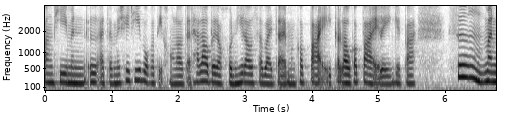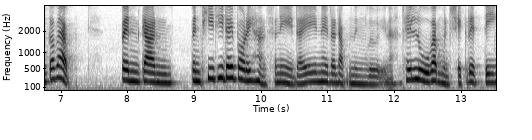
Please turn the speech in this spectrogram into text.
บางทีมันเอออาจจะไม่ใช่ที่ปกติของเรา แต่ถ้าเราไปกับคนที่เราสบายใจมันก็ไปเราก็ไปอะไรอย่างเงี้ยปะซึ่งมันก็แบบเป็นการเป็นที่ที่ได้บริหารเสน่ห์ได้ในระดับหนึ่งเลยนะให้รู้แบบเหมือนเช็คเรตติ้ง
